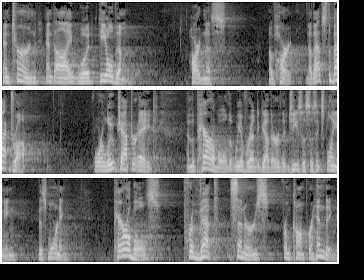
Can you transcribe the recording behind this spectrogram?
and turn, and I would heal them hardness of heart. Now, that's the backdrop for Luke chapter 8 and the parable that we have read together that Jesus is explaining this morning. Parables prevent sinners from comprehending.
